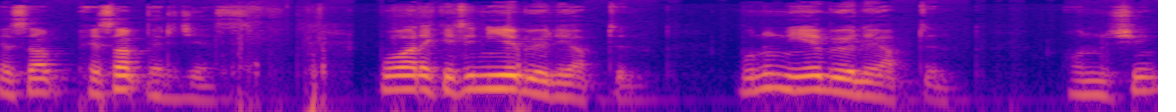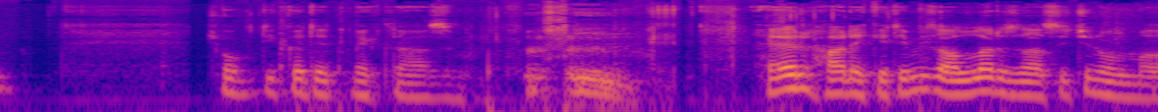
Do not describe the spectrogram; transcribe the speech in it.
hesap hesap vereceğiz. Bu hareketi niye böyle yaptın? Bunu niye böyle yaptın? Onun için çok dikkat etmek lazım. Her hareketimiz Allah rızası için olmalı.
